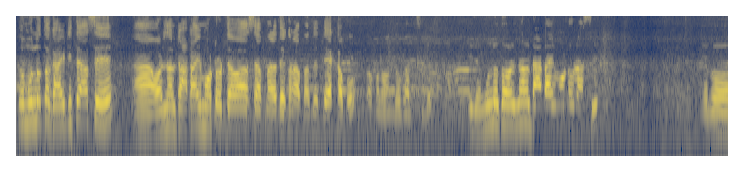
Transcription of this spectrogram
তো মূলত গাড়িটিতে আছে অরিজিনাল টাটাই মোটর দেওয়া আছে, আপনারা দেখুন, আপনাদের দেখাবো, তখন অন্ধকার ছিল। এই যে মূলত অরিজিনাল টাটাই মোটর আছে। এবং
